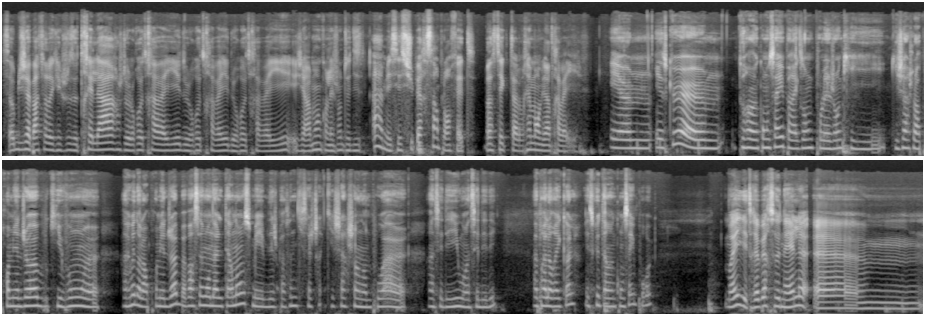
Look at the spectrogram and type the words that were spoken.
ça oblige à partir de quelque chose de très large, de le retravailler, de le retravailler, de le retravailler. Et généralement, quand les gens te disent Ah, mais c'est super simple en fait, ben, c'est que tu as vraiment bien travaillé. Et euh, est-ce que tu auras un conseil, par exemple, pour les gens qui, qui cherchent leur premier job ou qui vont arriver dans leur premier job, pas forcément en alternance, mais des personnes qui, cherchent un emploi, un CDI ou un CDD, après leur école Est-ce que tu as un conseil pour eux? Oui, il est très personnel. Euh,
